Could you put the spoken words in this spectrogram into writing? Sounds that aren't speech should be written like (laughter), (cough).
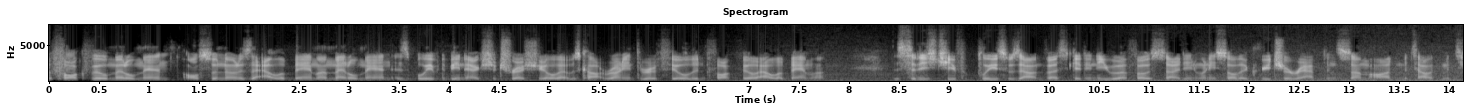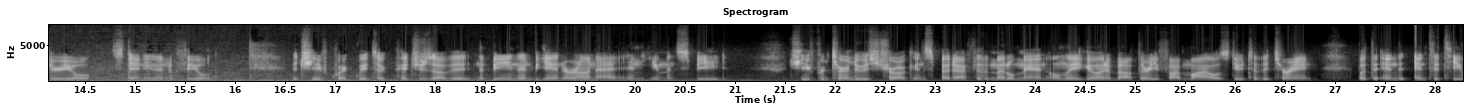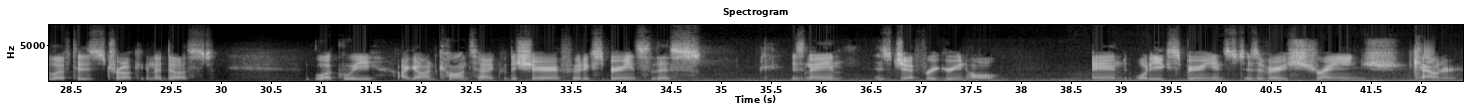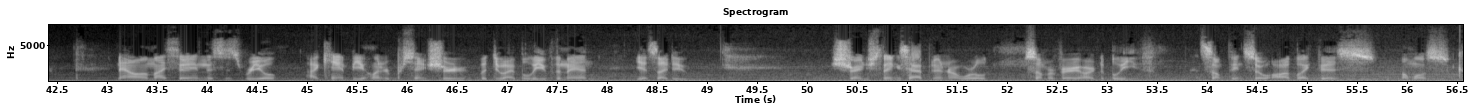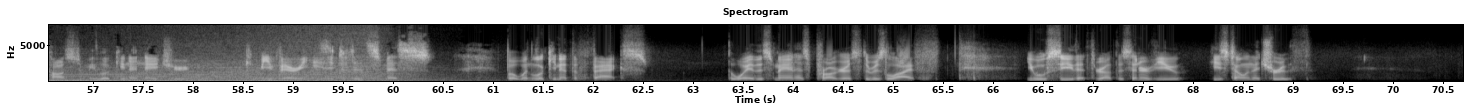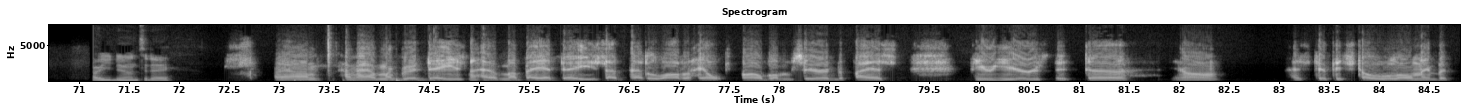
The Falkville Metal Man, also known as the Alabama Metal Man, is believed to be an extraterrestrial that was caught running through a field in Falkville, Alabama. The city's chief of police was out investigating a UFO sighting when he saw the creature wrapped in some odd metallic material standing in a field. The chief quickly took pictures of it, and the being then began to run at inhuman speed. Chief returned to his truck and sped after the metal man, only going about 35 miles due to the terrain, but the ent- entity left his truck in the dust. Luckily, I got in contact with the sheriff who had experienced this. His name is Jeffrey Greenhaw, and what he experienced is a very strange counter. Now, am I saying this is real? I can't be 100% sure, but do I believe the man? Yes, I do. Strange things happen in our world. Some are very hard to believe. And something so odd like this, almost costumey looking in nature, can be very easy to dismiss. But when looking at the facts, the way this man has progressed through his life, you will see that throughout this interview, he's telling the truth. How are you doing today? Um, I'm having my good days and I have my bad days. I've had a lot of health problems here in the past few years that uh, you know has took its toll on me. But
